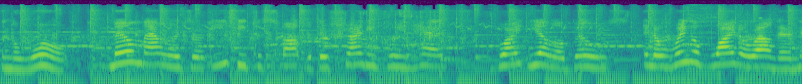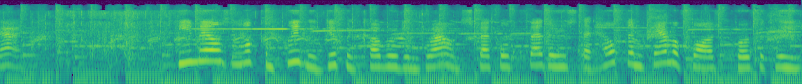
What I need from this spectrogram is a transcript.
in the world. Male mallards are easy to spot with their shiny green heads, bright yellow bills, and a ring of white around their necks. Females look completely different covered in brown speckled feathers that help them camouflage perfectly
